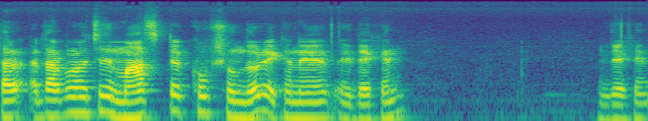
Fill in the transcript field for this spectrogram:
তার, তারপর হচ্ছে মাছটা খুব সুন্দর, এখানে দেখেন। দেখেন।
